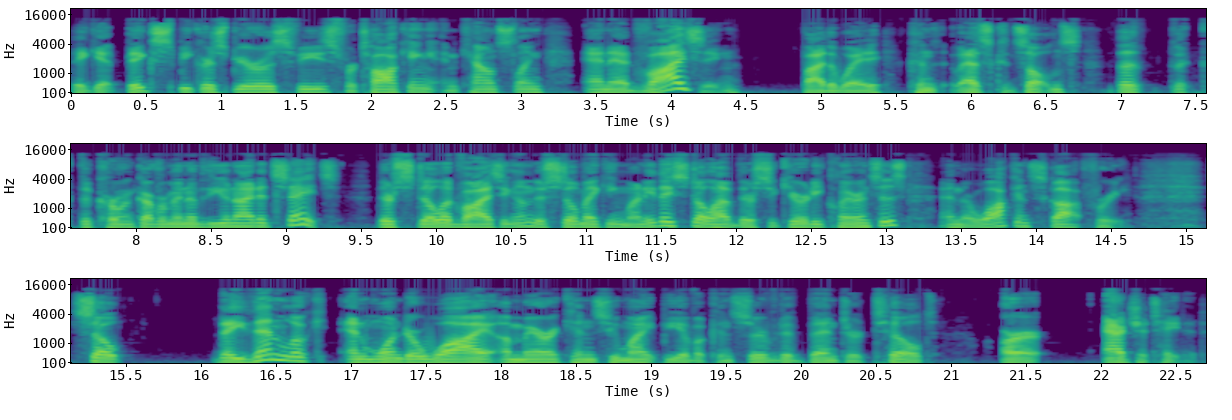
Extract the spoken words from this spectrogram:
they get big speakers bureaus fees for talking and counseling and advising by the way, con- as consultants, the, the, the current government of the United States. They're still advising them. They're still making money. They still have their security clearances, and they're walking scot free. So they then look and wonder why Americans who might be of a conservative bent or tilt are agitated.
